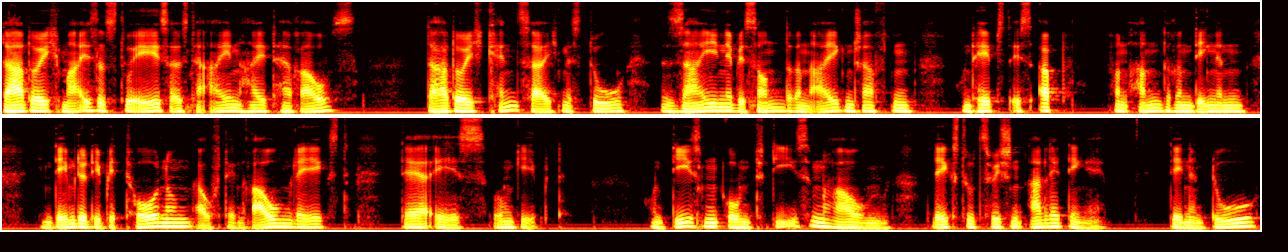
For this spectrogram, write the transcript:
Dadurch meißelst du es aus der Einheit heraus, dadurch kennzeichnest du seine besonderen Eigenschaften und hebst es ab von anderen Dingen, indem du die Betonung auf den Raum legst, der es umgibt. Und diesen und diesem Raum legst du zwischen alle Dinge, denen du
